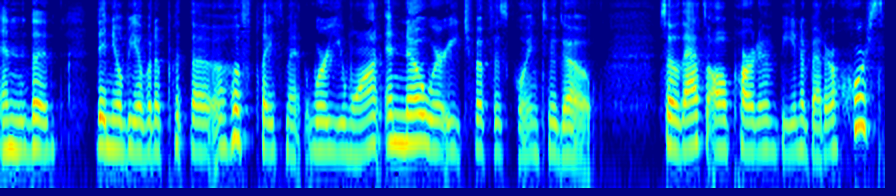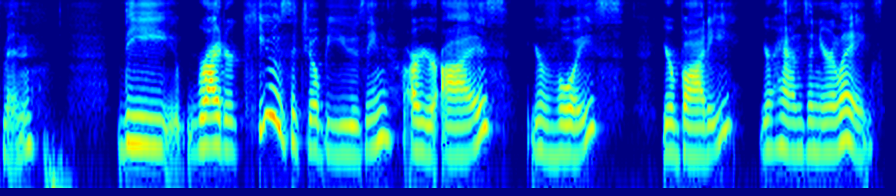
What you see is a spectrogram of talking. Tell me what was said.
And the then you'll be able to put the hoof placement where you want and know where each hoof is going to go. So that's all part of being a better horseman. The rider cues that you'll be using are your eyes, your voice, your body, your hands, and your legs.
